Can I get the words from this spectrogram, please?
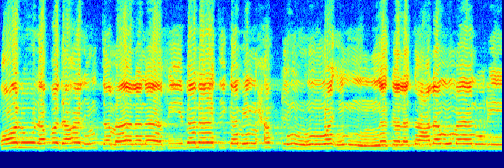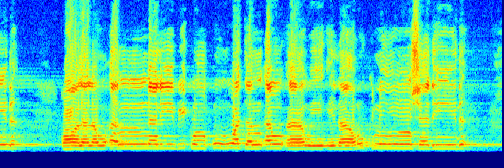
قالوا لقد علمت ما لنا في بناتك من حق وإنك لتعلم ما نريد. قال لو أن لي بكم قوة أو آوي إلى ركن شديد.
